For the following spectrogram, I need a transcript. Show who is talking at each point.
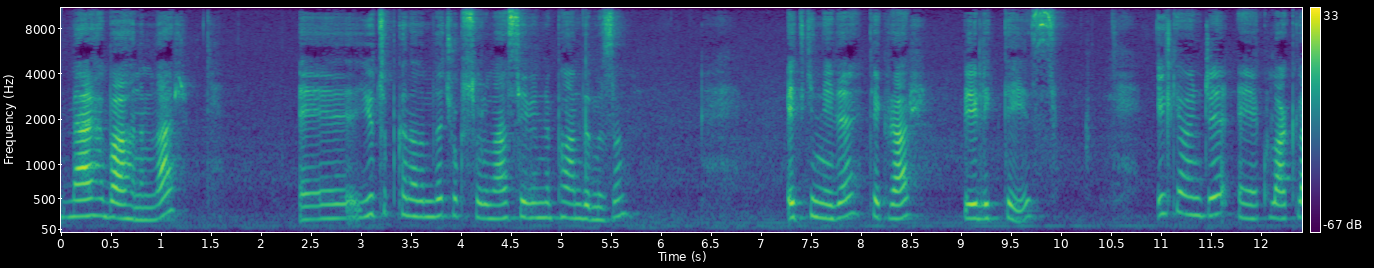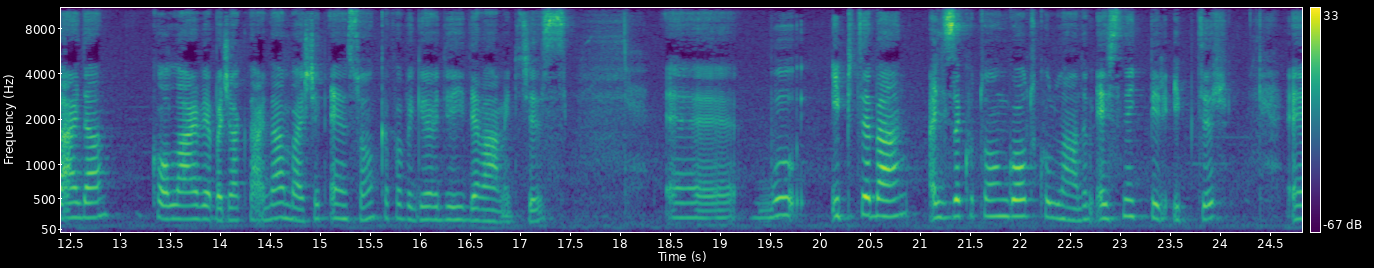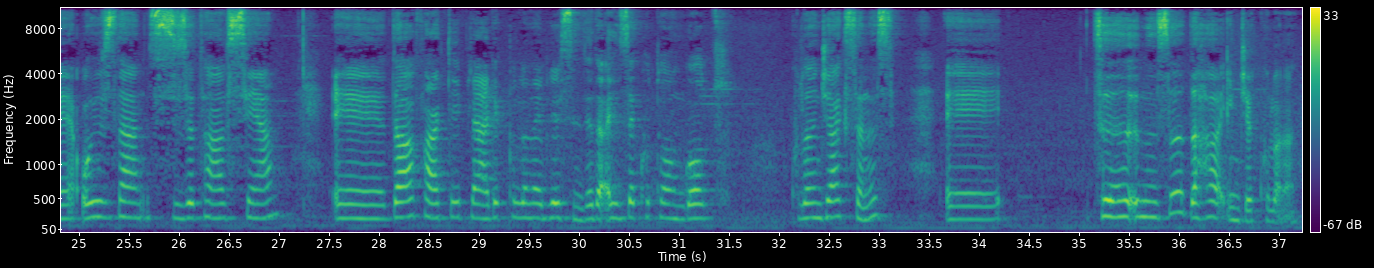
Speaker 1: Merhaba hanımlar. Ee, YouTube kanalımda çok sorulan sevimli pandamızın etkinliğiyle tekrar birlikteyiz. İlk önce e, kulaklardan, kollar ve bacaklardan başlayıp en son kafa ve gövdeyi devam edeceğiz. Ee, bu ipte ben Alize Cotton Gold kullandım. Esnek bir iptir. Ee, o yüzden size tavsiyem daha farklı iplerde kullanabilirsiniz ya da Alize Cotton Gold kullanacaksanız e, tığınızı daha ince kullanın.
